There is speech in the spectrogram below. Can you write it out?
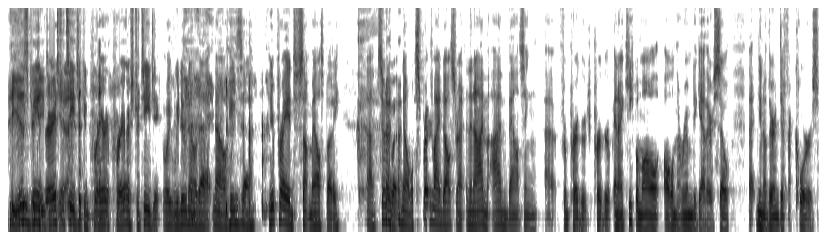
He is being very strategic, and prayer, prayer strategic. We, we do know that. No, he's uh, you're praying something else, buddy. Uh, so anyway, no, we'll spread my adults around, and then I'm I'm bouncing uh, from prayer group to prayer group, and I keep them all all in the room together. So uh, you know they're in different quarters.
